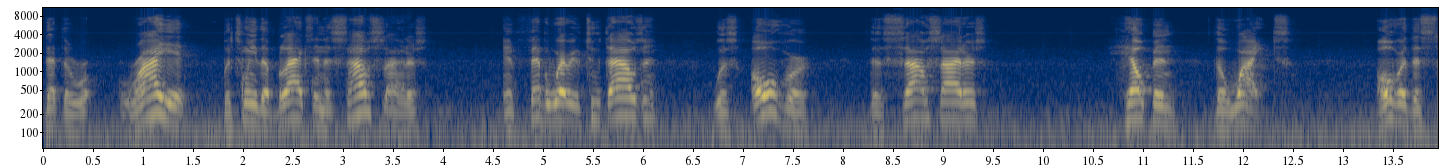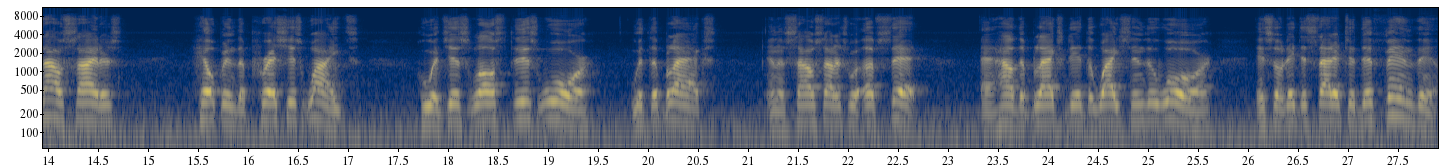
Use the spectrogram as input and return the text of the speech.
that the riot between the blacks and the Southsiders in February of 2000 was over the Southsiders helping the whites, over the Southsiders helping the precious whites who had just lost this war with the blacks, and the Southsiders were upset at how the blacks did the whites in the war, and so they decided to defend them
